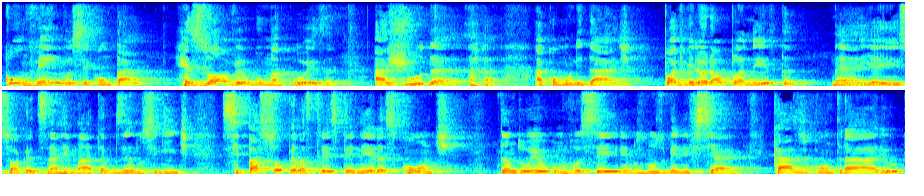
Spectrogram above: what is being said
Convém você contar? Resolve alguma coisa? Ajuda a, a comunidade? pode melhorar o planeta, né? E aí Sócrates arremata dizendo o seguinte: se passou pelas três peneiras, conte. Tanto eu como você iremos nos beneficiar. Caso contrário,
